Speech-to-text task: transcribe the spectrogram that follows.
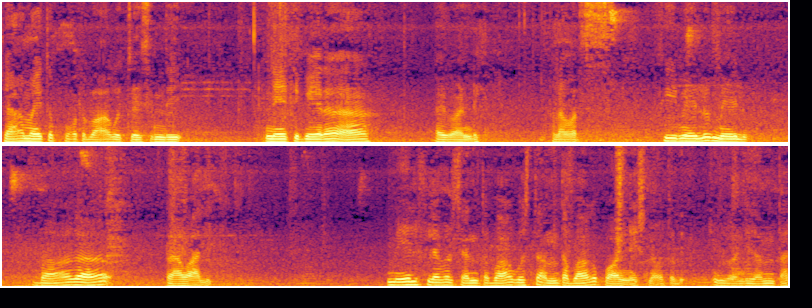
జామ అయితే పూత బాగా వచ్చేసింది. నేతి బీర ఇవ్వండి ఫ్లవర్స్. ఫీమేలు మేలు బాగా రావాలి. మేల్ ఫ్లవర్స్ ఎంత బాగా వస్తే అంత బాగా పాలినేషన్ అవుతుంది. ఇదిగోండి ఇదంతా.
